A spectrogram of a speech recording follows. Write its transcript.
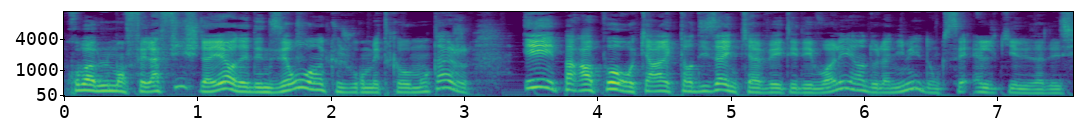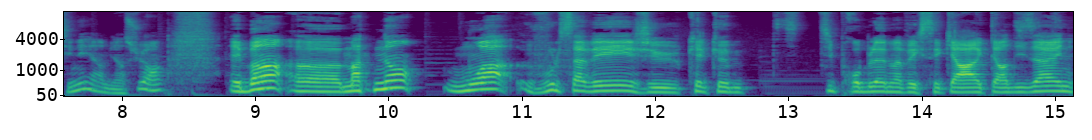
probablement fait l'affiche d'ailleurs d'Eden Zero, hein, que je vous remettrai au montage, et par rapport au character design qui avait été dévoilé hein, de l'animé, donc c'est elle qui les a dessinés, hein, bien sûr, et eh ben euh, maintenant moi, vous le savez, j'ai eu quelques petits avec ses caractères design.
